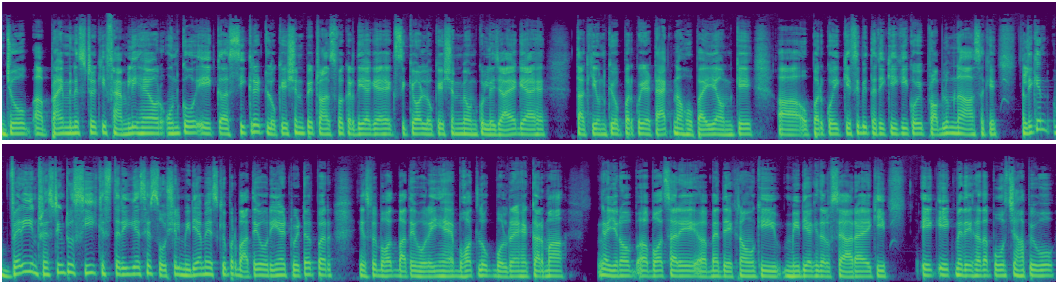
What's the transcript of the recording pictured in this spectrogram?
जो प्राइम मिनिस्टर की फैमिली है और उनको एक सीक्रेट लोकेशन पे ट्रांसफ़र कर दिया गया है एक सिक्योर लोकेशन में उनको ले जाया गया है ताकि उनके ऊपर कोई अटैक ना हो पाए या उनके ऊपर कोई किसी भी तरीके की कोई प्रॉब्लम ना आ सके। लेकिन वेरी इंटरेस्टिंग टू सी किस तरीके से सोशल मीडिया में इसके ऊपर बातें हो रही हैं। ट्विटर पर इस पर बहुत बातें हो रही हैं बहुत लोग बोल रहे हैं karma you you know know, बहुत सारे मैं देख रहा हूँ कि मीडिया की तरफ़ से आ रहा है कि एक एक में देख रहा था पोस्ट जहाँ पे वो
